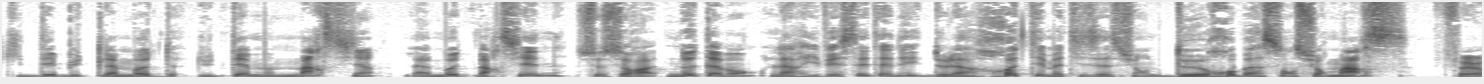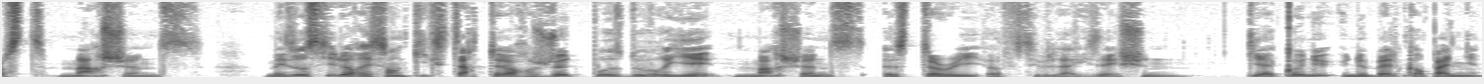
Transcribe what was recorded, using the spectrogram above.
qui débute la mode du thème martien. La mode martienne, ce sera notamment l'arrivée cette année de la rethématisation de Robinson sur Mars, First Martians, mais aussi le récent Kickstarter jeu de pose d'ouvriers, Martians, A Story of Civilization, qui a connu une belle campagne.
